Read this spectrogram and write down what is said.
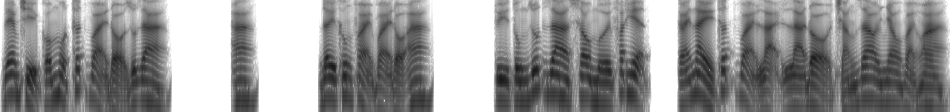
đem chỉ có một thất vải đỏ rút ra. A, đây không phải vải đỏ A. Tùy Tùng rút ra sau mới phát hiện, cái này thất vải lại là đỏ trắng giao nhau vải hoa.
